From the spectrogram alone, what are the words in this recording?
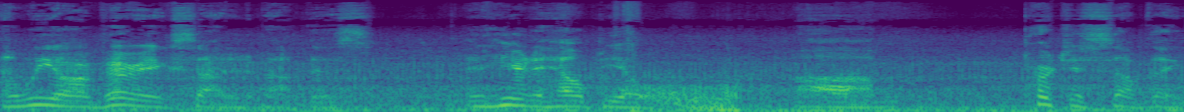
and we are very excited about this and here to help you um, purchase something.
